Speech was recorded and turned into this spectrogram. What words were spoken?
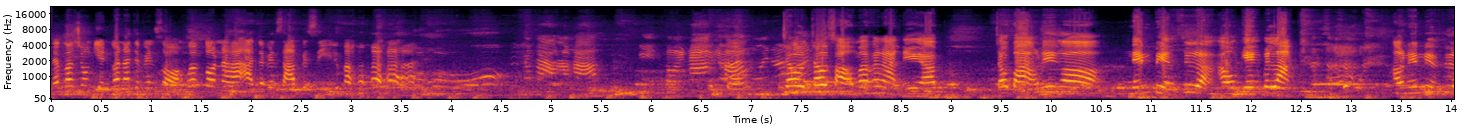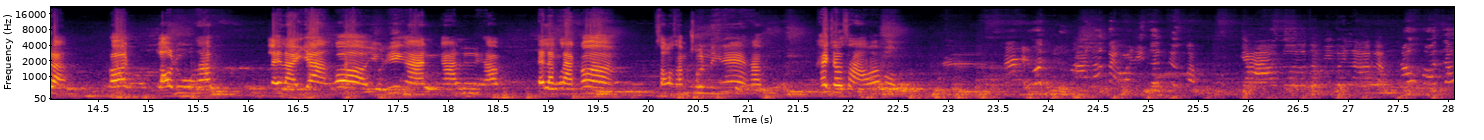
แล้วก็ช่วงเย็นก็น่าจะเป็นสองเบื้องต้นนะคะ อาจจะเป็นสามเป็นสี่หรือเปล่าโอ้โหเจ้าบ่าวเหรอคะกี่น้อยหน้าไหมคะเจ้าเจ้าสาวมาขนาดนี้ครับ เจ้าบ่าวนี่ก็เน้นเปลี่ยนเสื้อ เอากางเกงเป็นหลัก เอาเน้นเปลี่ยนเสื้อ ก็เราดูครับ หลาย ๆ อย่างก็อยู่ที่งานงานเลยครับ แต่หลักๆก็สองสามชุดนี้แน่ครับ ให้เจ้าสาวครับผมแม่เห็นว่าคิวงานตั้งแต่วันนี้จนถึงแบบยาวเลยเราจะมีเวลาแบบเข้าคอร์สเจ้า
